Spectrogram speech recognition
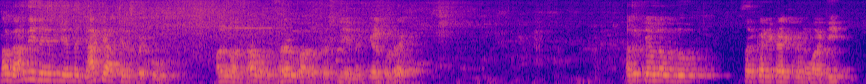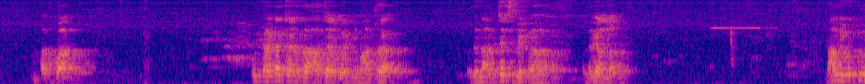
ನಾವು ಗಾಂಧಿ ಜಯಂತಿಯನ್ನು ಯಾಕೆ ಆಚರಿಸಬೇಕು ಅನ್ನುವಂಥ ಒಂದು ಸರಳವಾದ ಪ್ರಶ್ನೆಯನ್ನು ಕೇಳಿಕೊಂಡ್ರೆ, ಅದು ಕೇವಲ ಒಂದು ಸರ್ಕಾರಿ ಕಾರ್ಯಕ್ರಮವಾಗಿ ಅಥವಾ ಒಂದು ಕಾಟಾಚಾರದ ಆಚಾರವಾಗಿ ಮಾತ್ರ ಅದನ್ನು ಆಚರಿಸಬೇಕಾ ಅಂದರೆ ಅಲ್ಲ. ನಾವಿವತ್ತು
